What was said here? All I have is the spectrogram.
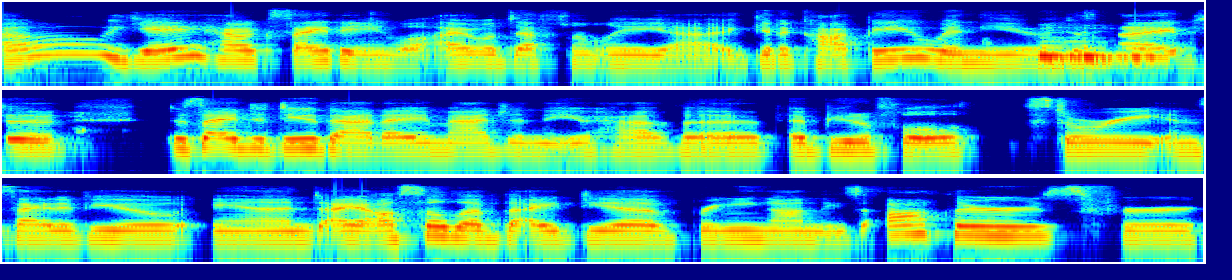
Oh, yay, how exciting. Well, I will definitely uh, get a copy when you decide to decide to do that. I imagine that you have a, a beautiful story inside of you and I also love the idea of bringing on these authors for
